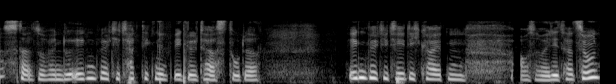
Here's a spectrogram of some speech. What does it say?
hast, also wenn du irgendwelche Taktiken entwickelt hast oder irgendwelche Tätigkeiten außer Meditation,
